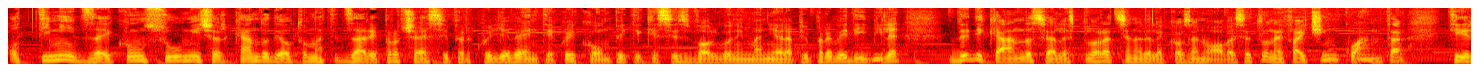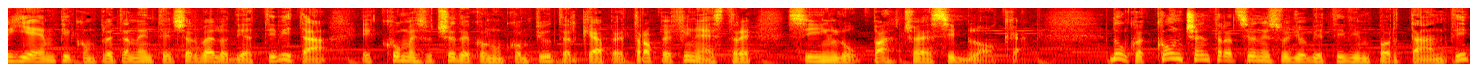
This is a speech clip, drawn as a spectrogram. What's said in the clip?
ottimizza i consumi cercando di automatizzare i processi per quegli eventi e quei compiti che si svolgono in maniera più prevedibile, dedicandosi all'esplorazione delle cose nuove. Se tu ne fai 50, ti riempi completamente il cervello di attività e come succede con un computer che apre troppe finestre, si inluppa, cioè si blocca. Dunque, concentrazione sugli obiettivi importanti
